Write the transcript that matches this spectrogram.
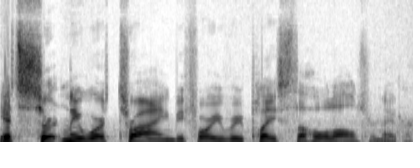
It's certainly worth trying before you replace the whole alternator.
